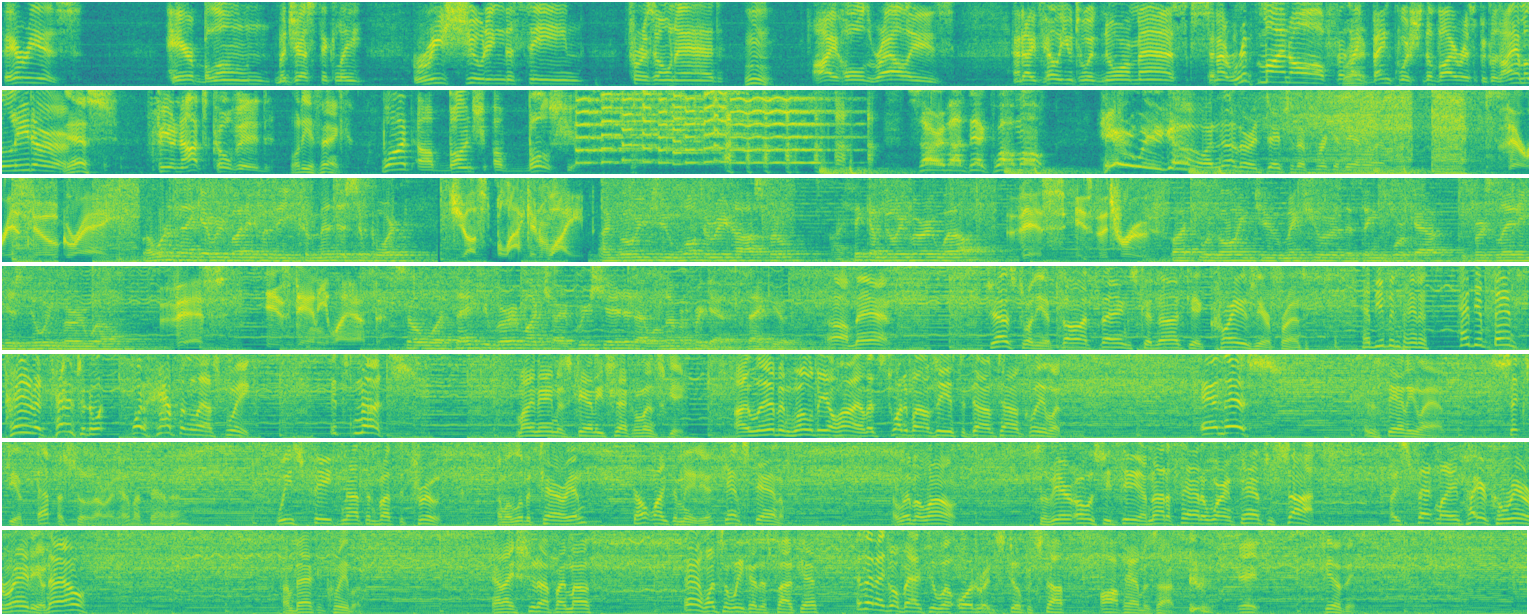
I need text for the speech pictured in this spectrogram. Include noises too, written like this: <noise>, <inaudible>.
there he is. Hair blown majestically, reshooting the scene for his own ad. Hmm. I hold rallies and I tell you to ignore masks and I rip mine off as I vanquish the virus because I am a leader. Yes. Fear not, COVID. What do you think? What a bunch of bullshit. <laughs> Sorry about that, Cuomo. Here we go. Another edition of Frickin' Dandelion. There is no gray, I want to thank everybody for the tremendous support. just black and white. I'm going to Walter Reed Hospital. I think I'm doing very well, This is the truth. but we're going to make sure that things work out. The First Lady is doing very well. This is Danny Land. So uh, thank you very much. I appreciate it. I will never forget it. Thank you. Oh, man. Just when you thought things could not get crazier, friends, have you been paying, have you been paying attention to what, what happened last week? It's nuts. My name is Danny Chekalinsky. I live in Willoughby, Ohio. That's 20 miles east of downtown Cleveland. And this is Dannyland. 60th episode already. How about that, huh? We speak nothing but the truth. I'm a libertarian. Don't like the media. Can't stand them. I live alone. Severe OCD. I'm not a fan of wearing pants or socks. I spent my entire career in radio. Now, I'm back in Cleveland. And I shoot off my mouth eh, once a week on this podcast. And then I go back to uh, ordering stupid stuff off Amazon. <clears throat> Jeez. Excuse me.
